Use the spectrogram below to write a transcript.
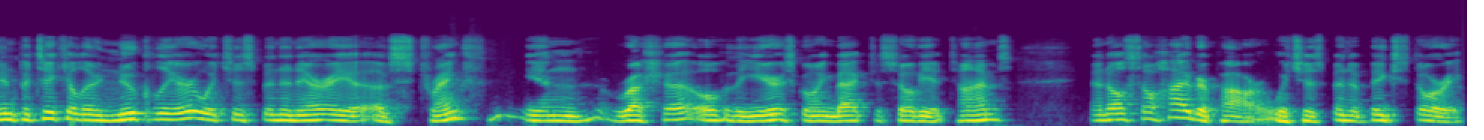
In particular, nuclear, which has been an area of strength in Russia over the years, going back to Soviet times, and also hydropower, which has been a big story,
